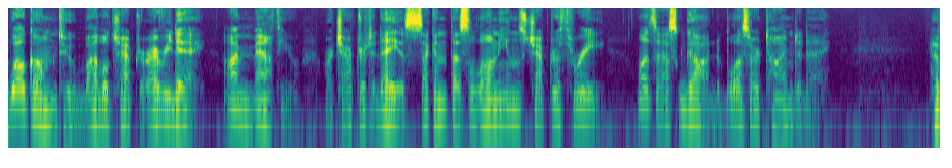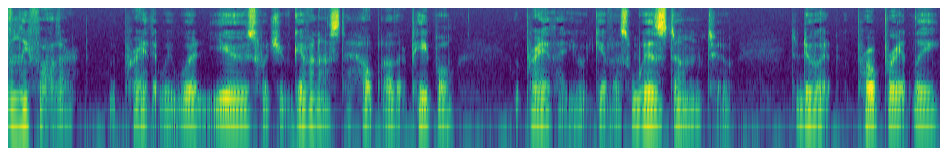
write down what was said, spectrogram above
Welcome to Bible Chapter Every Day. I'm Matthew. Our chapter today is 2 Thessalonians chapter 3. Let's ask God to bless our time today. Heavenly Father, we pray that we would use what you've given us to help other people. We pray that you would give us wisdom to, to do it appropriately,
